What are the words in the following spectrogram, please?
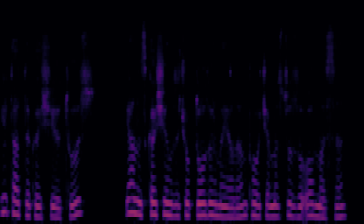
Bir tatlı kaşığı tuz. Yalnız kaşığımızı çok doldurmayalım. Poğaçamız tuzlu olmasın.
